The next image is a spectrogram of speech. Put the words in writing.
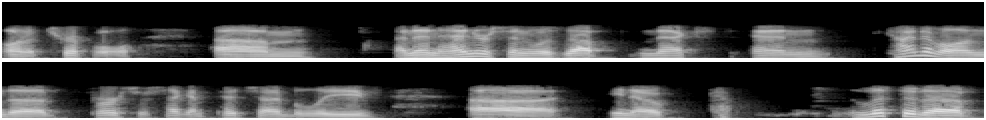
on a triple. Um, and then Henderson was up next and kind of on the first or second pitch, I believe, uh, you know, lifted a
